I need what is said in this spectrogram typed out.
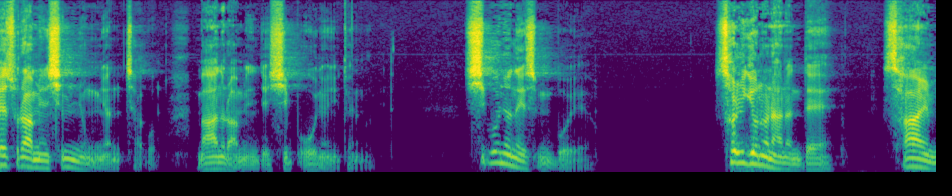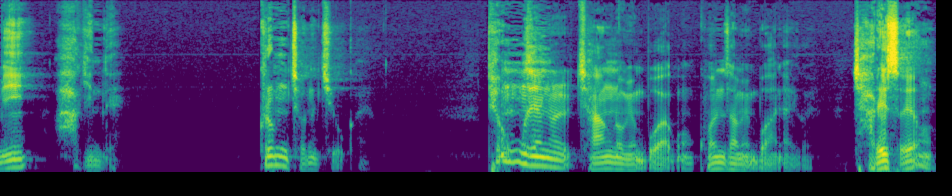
횟수로 하면 16년 차고 만으로 하면 이제 15년이 되는 겁니다. 15년 했으면 뭐예요? 설교는 하는데 삶이 악인데 그럼 저는 지옥 가요. 평생을 장로면 뭐하고 권사면 뭐하냐 이거예요. 잘했어요.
